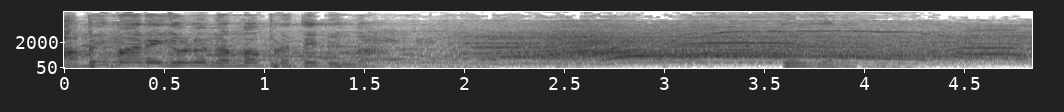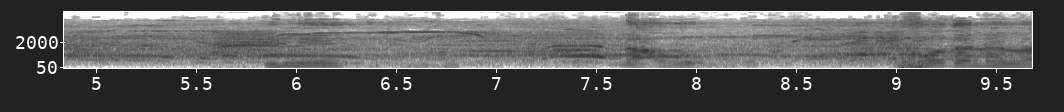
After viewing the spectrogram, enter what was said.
ಅಭಿಮಾನಿಗಳು ನಮ್ಮ ಪ್ರತಿಬಿಂಬ. ಇಲ್ಲಿ ನಾವು ಹೋದನ್ನೆಲ್ಲ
